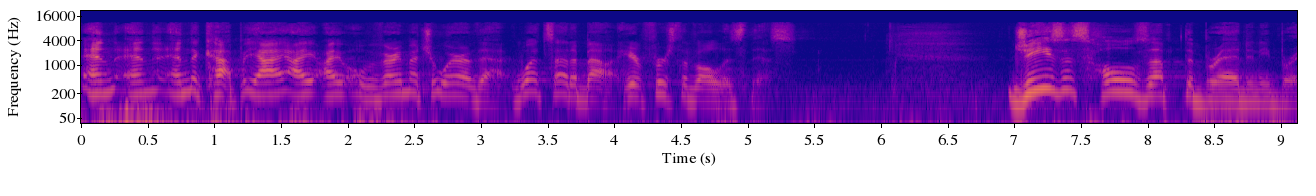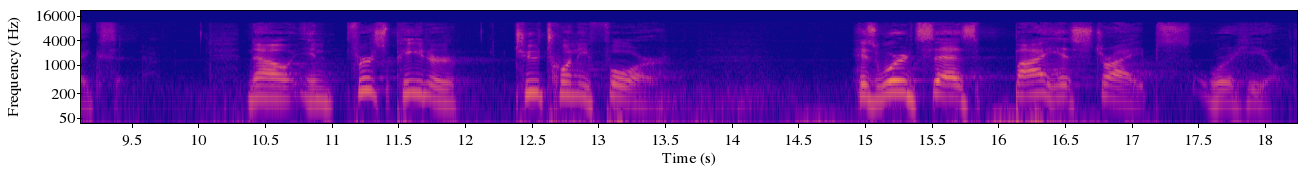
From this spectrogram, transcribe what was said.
and, and, and the cup. Yeah, I, I, I'm very much aware of that. What's that about? Here, first of all, is this Jesus holds up the bread and he breaks it. Now, in 1 Peter 2.24, his word says, by his stripes we're healed.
